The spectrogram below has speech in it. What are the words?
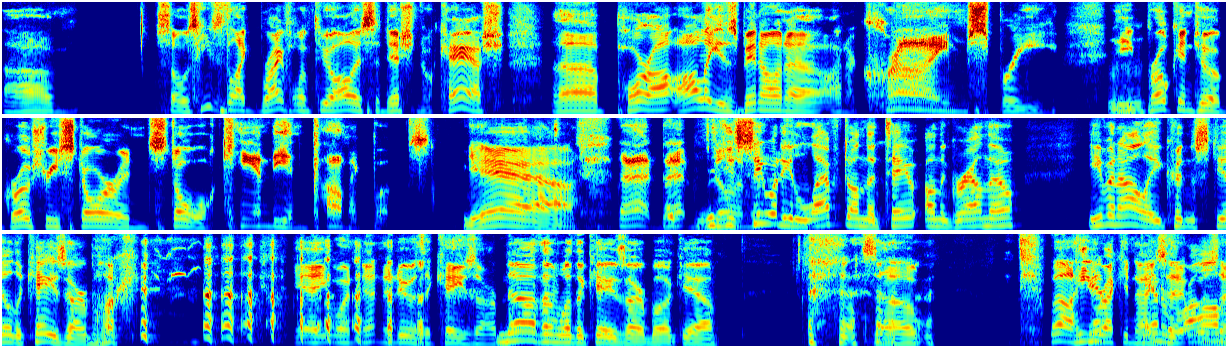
Um, so as he's like rifling through all this additional cash, uh, poor Ollie has been on a on a crime spree. He Mhm. broke into a grocery store and stole candy and comic books. Yeah. That that Did you see what he left on the ta- on the ground though? Even Ollie couldn't steal the Ka-Zar book. Yeah, he wanted nothing to do with the Ka-Zar. book. Nothing with the Ka-Zar book. Yeah. So, well, he And- recognized and that it was a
